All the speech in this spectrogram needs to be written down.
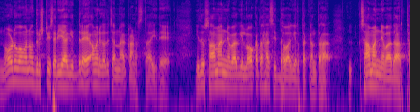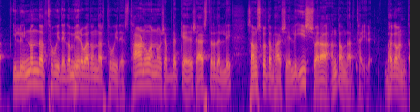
ನೋಡುವವನು ದೃಷ್ಟಿ ಸರಿಯಾಗಿದ್ದರೆ ಅವನಿಗದು ಚೆನ್ನಾಗಿ ಕಾಣಿಸ್ತಾ ಇದೆ. ಇದು ಸಾಮಾನ್ಯವಾಗಿ ಲೋಕತಃ ಸಿದ್ಧವಾಗಿರತಕ್ಕಂತಹ ಸಾಮಾನ್ಯವಾದ ಅರ್ಥ. ಇಲ್ಲಿ ಇನ್ನೊಂದು ಅರ್ಥವೂ ಇದೆ, ಗಂಭೀರವಾದ ಒಂದು ಅರ್ಥವೂ ಇದೆ. ಸ್ಥಾಣು ಅನ್ನೋ ಶಬ್ದಕ್ಕೆ ಶಾಸ್ತ್ರದಲ್ಲಿ, ಸಂಸ್ಕೃತ ಭಾಷೆಯಲ್ಲಿ ಈಶ್ವರ ಅಂತ ಒಂದು ಅರ್ಥ ಇದೆ. ಭಗವಂತ.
